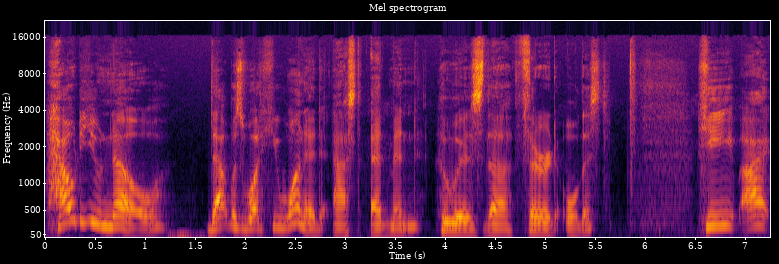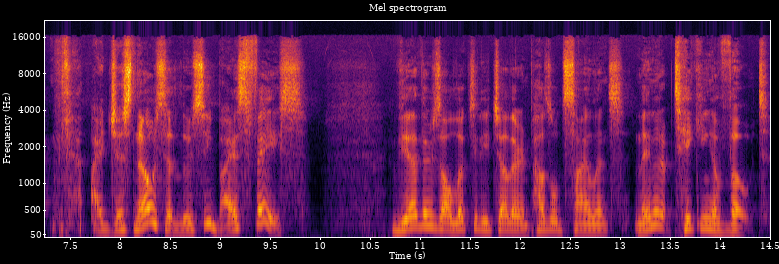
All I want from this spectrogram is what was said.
How do you know that was what he wanted? asked Edmund, who is the third oldest. He, I, I just know, said Lucy, by his face. The others all looked at each other in puzzled silence, and they ended up taking a vote.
